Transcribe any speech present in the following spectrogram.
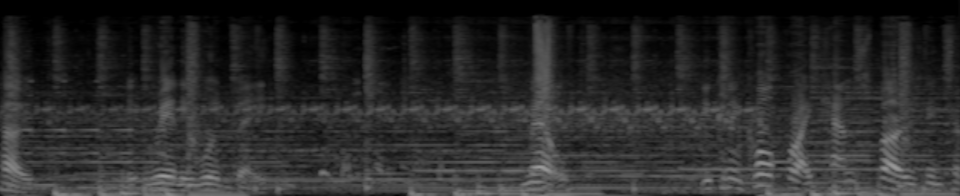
Coke. It really would be milk. You can incorporate cansposed into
